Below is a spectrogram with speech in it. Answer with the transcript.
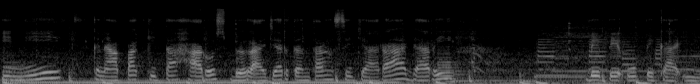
ini kenapa kita harus belajar tentang sejarah dari BPUPKI.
